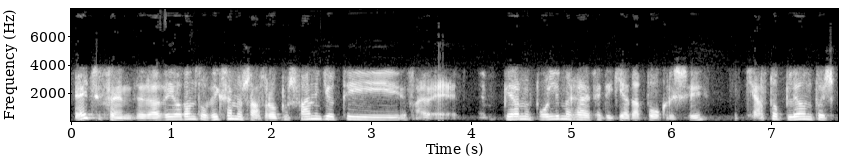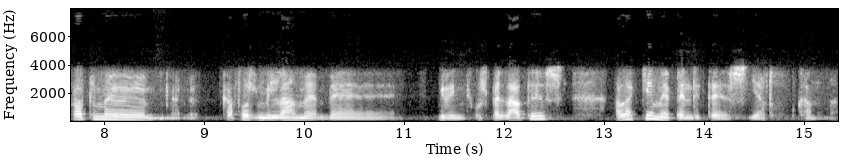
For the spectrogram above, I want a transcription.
Έτσι φαίνεται. Δηλαδή, όταν το δείξαμε στους ανθρώπους, φάνηκε ότι ε, πήραμε πολύ μεγάλη θετική ανταπόκριση και αυτό πλέον το εισπράττουμε καθώς μιλάμε με δυνητικούς πελάτες, αλλά και με επενδυτές για αυτό που κάνουμε.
